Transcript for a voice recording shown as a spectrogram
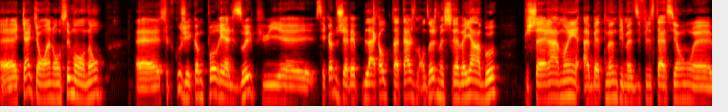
euh, quand ils ont annoncé mon nom, euh, c'est le coup j'ai comme pas réalisé puis euh, c'est comme si j'avais blackout total on dirait que je me suis réveillé en bas puis je serrais la main à Batman puis il m'a dit félicitations euh,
